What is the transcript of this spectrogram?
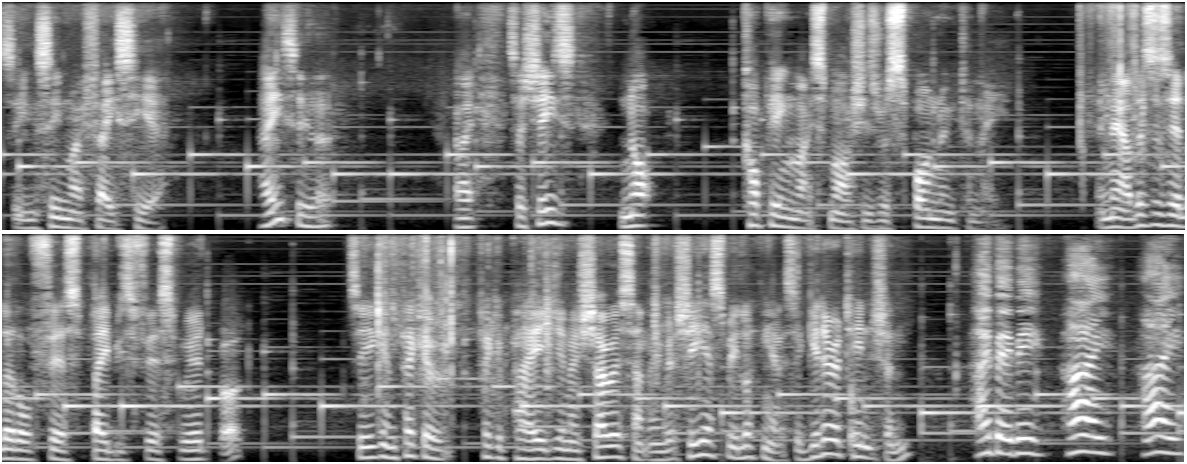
So you can see my face here. Hey, see that? Right. So she's not copying my smile, she's responding to me. And now this is her little first baby's first word book. So you can pick a pick a page, you know, show her something, but she has to be looking at it. So get her attention. Hi, baby. Hi. Hi.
